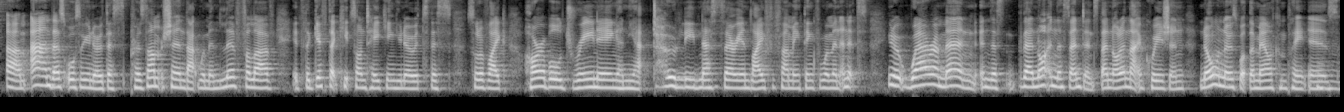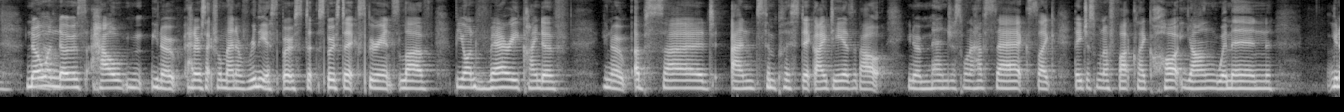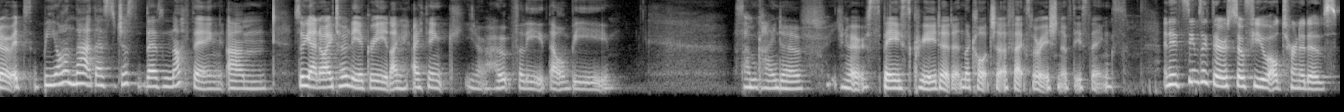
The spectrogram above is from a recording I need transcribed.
Um, and there's also, you know, this presumption that women live for love. It's the gift that keeps on taking. You know, it's this sort of like horrible, draining, and yet totally necessary and life affirming thing for women. And it's, you know, where are men in this? They're not in the sentence. They're not in that equation. No one knows what the male complaint is. Mm-hmm. No yeah. one knows how, you know, heterosexual men are really supposed to, supposed to experience love beyond very kind of you know, absurd and simplistic ideas about, you know, men just want to have sex, like they just want to fuck like hot young women. You know, it's beyond that. There's just there's nothing. Um, so yeah, no, I totally agree. Like I think you know, hopefully there will be some kind of you know space created in the culture of exploration of these things. And it seems like there are so few alternatives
